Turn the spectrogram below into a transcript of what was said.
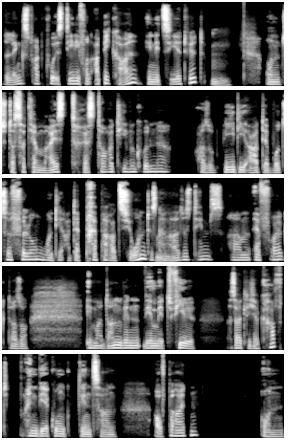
Längsfraktur ist die, die von apikal initiiert wird. Mhm. Und das hat ja meist restaurative Gründe, also wie die Art der Wurzelfüllung und die Art der Präparation des mhm. Kanalsystems ähm, erfolgt. Also immer dann, wenn wir mit viel seitlicher Kraft Einwirkung den Zahn aufbereiten, und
